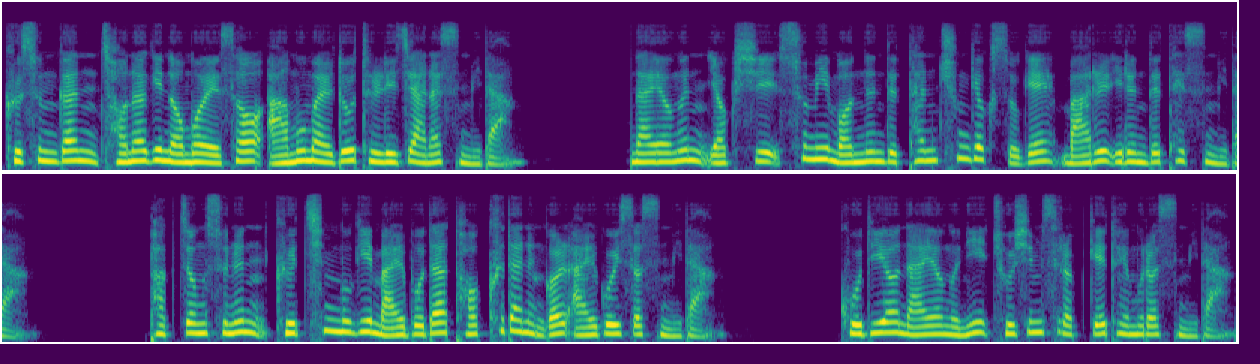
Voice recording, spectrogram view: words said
그 순간 전화기 너머에서 아무 말도 들리지 않았습니다. 나영은 역시 숨이 멎는 듯한 충격 속에 말을 잃은 듯 했습니다. 박정수는 그 침묵이 말보다 더 크다는 걸 알고 있었습니다. 곧이어 나영은이 조심스럽게 되물었습니다.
